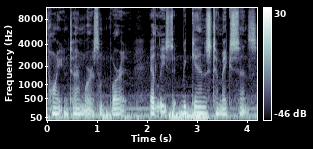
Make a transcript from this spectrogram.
point in time where some where it at least it begins to make sense.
